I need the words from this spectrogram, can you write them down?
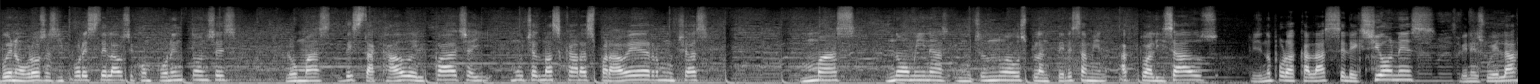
bueno, bros, así por este lado se compone entonces lo más destacado del patch. Hay muchas más caras para ver, muchas más nóminas y muchos nuevos planteles también actualizados. Viendo por acá las selecciones. Venezuela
